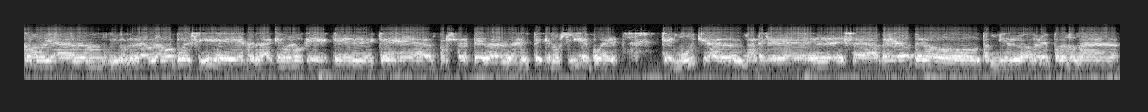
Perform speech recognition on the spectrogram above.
como ya hablamos, pues sí, es verdad que bueno, que, que, que por suerte la, la gente que nos sigue, pues que es mucha, va a tener esa pena, pero también lo, le podemos dar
